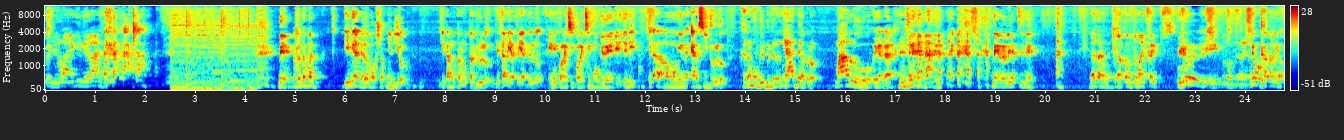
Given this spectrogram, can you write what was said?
gue. Dia lagi, dia lagi. Nih, teman-teman. Ini adalah workshopnya Dio. Kita muter-muter dulu, kita lihat-lihat dulu. Ini koleksi-koleksi mobilnya dia. Jadi kita nggak ngomongin RC dulu, karena mobil benerannya ada, bro. Malu, ya nggak? Nih, lo lihat sini. Datang, welcome to my crib. Wih. Itu loh, ya. Ini mobil apa nih, kok?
